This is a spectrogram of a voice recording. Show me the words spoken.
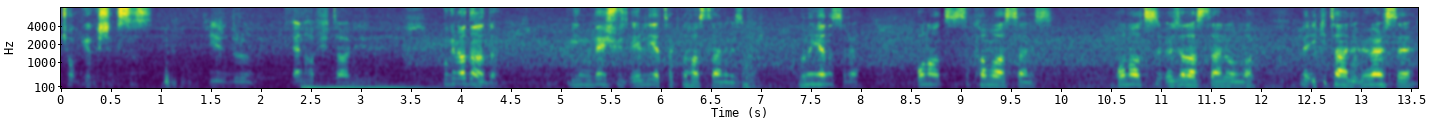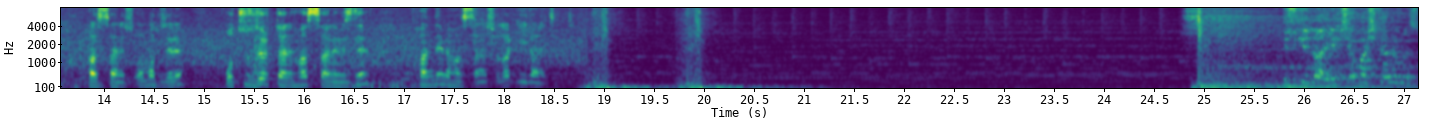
çok yakışıksız bir durum. En hafif tabiriyle. Bugün Adana'da 1550 yataklı hastanemiz var. Bunun yanı sıra 16'sı kamu hastanesi, 16'sı özel hastane olmak ve iki tane de üniversite hastanesi olmak üzere 34 tane hastanemizde pandemi hastanesi olarak ilan edildi. Üsküdar ilçe başkanımız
